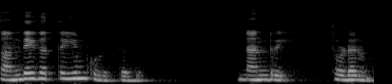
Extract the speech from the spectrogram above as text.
சந்தேகத்தையும் கொடுத்தது. நன்றி. தொடரும்.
